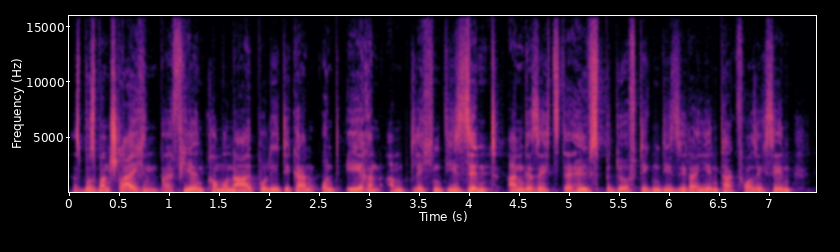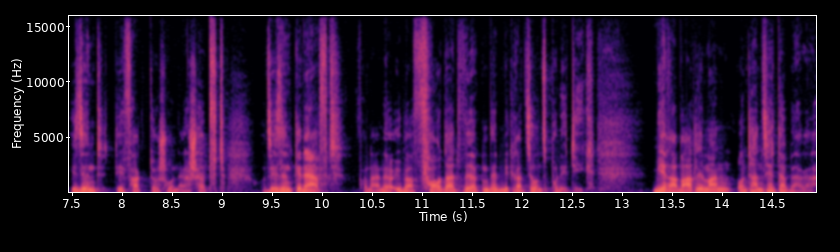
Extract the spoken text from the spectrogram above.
das muss man streichen bei vielen Kommunalpolitikern und Ehrenamtlichen. Die sind angesichts der Hilfsbedürftigen, die sie da jeden Tag vor sich sehen, die sind de facto schon erschöpft. Und sie sind genervt von einer überfordert wirkenden Migrationspolitik. Mira Bartelmann und Hans Hinterberger.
